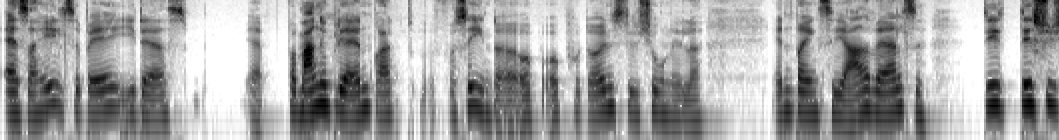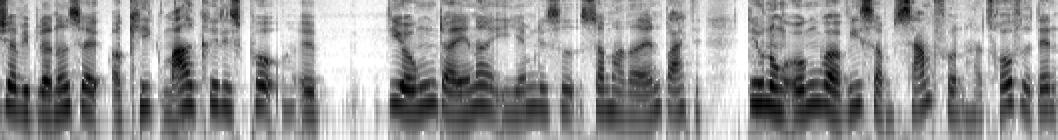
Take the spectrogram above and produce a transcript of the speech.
altså helt tilbage i deres, ja, for mange bliver anbragt for sent og, og på døgninstitution eller anbringelse i eget værelse. Det, det synes jeg, vi bliver nødt til at kigge meget kritisk på. Øh, de unge, der ender i hjemløshed, som har været anbragte, det er jo nogle unge, hvor vi som samfund har truffet den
